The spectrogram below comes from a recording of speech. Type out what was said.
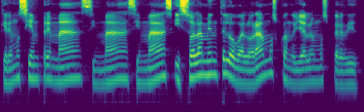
Queremos siempre más y más y más y solamente lo valoramos cuando ya lo hemos perdido.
